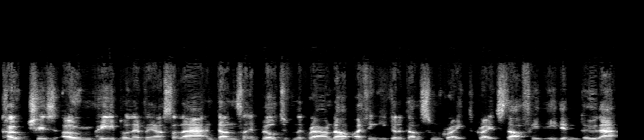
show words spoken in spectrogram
coaches, own people, and everything else like that, and done something, built it from the ground up, I think he could have done some great, great stuff. He, he didn't do that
